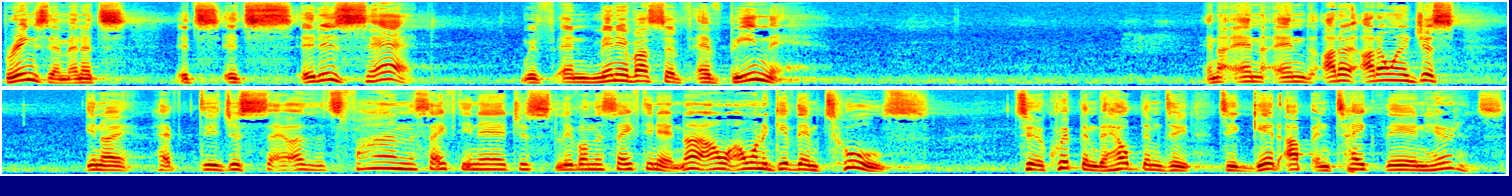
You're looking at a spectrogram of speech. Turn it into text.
brings them, and it's, it's, it's, it is sad. We've, and many of us have, have been there. And, and, and I don't, I don't want to just, you know, have to just say, oh, it's fine, the safety net, just live on the safety net. No, I, I want to give them tools to equip them, to help them to, to get up and take their inheritance,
